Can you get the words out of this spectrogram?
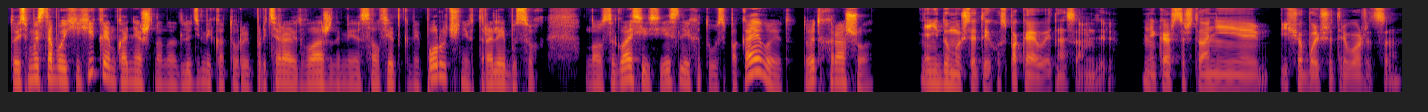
То есть мы с тобой хихикаем, конечно, над людьми, которые протирают влажными салфетками поручни в троллейбусах, но согласись, если их это успокаивает, то это хорошо. Я не думаю, что это их успокаивает на самом деле. Мне кажется, что они еще больше тревожатся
